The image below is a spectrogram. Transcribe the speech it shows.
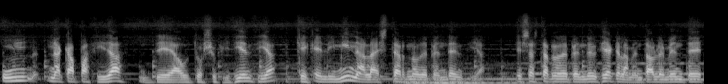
una capacidad de autosuficiencia que elimina la externodependencia. Esa externodependencia que lamentablemente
